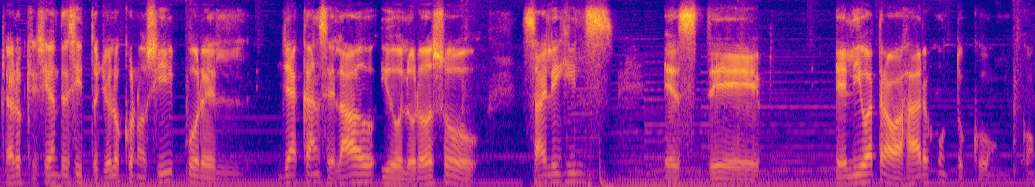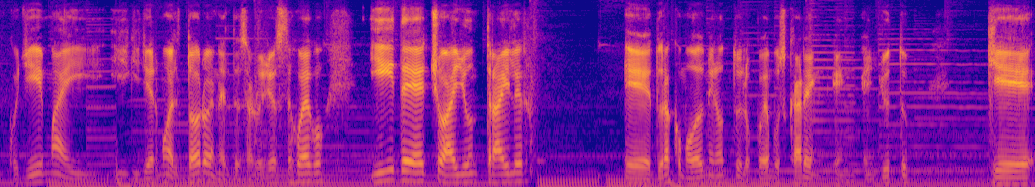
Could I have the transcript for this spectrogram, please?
Claro que sí, Andresito. Yo lo conocí por el ya cancelado y doloroso Silent Hills, este, él iba a trabajar junto con, con Kojima y, Guillermo del Toro en el desarrollo de este juego. Y de hecho hay un tráiler, eh, dura como dos minutos y lo pueden buscar en, en, YouTube, que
